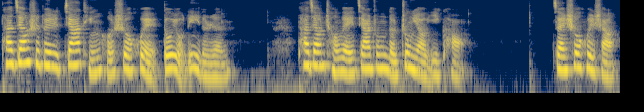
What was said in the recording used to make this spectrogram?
他将是对家庭和社会都有利的人，他将成为家中的重要依靠。在社会上，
